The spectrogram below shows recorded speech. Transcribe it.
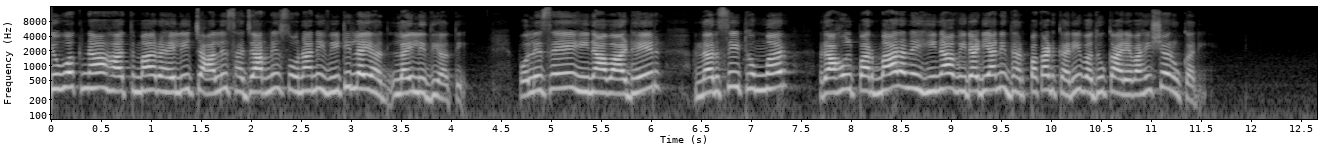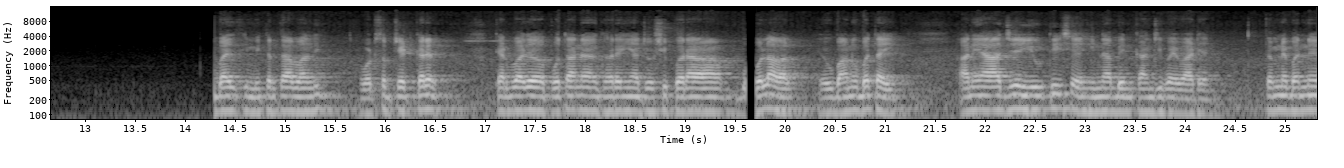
યુવકના હાથમાં રહેલી ચાલીસ હજારની સોનાની વીંટી લઈ લીધી હતી. પોલીસે હિના વાઢેર, નરસિંહ ઠુમ્મર, રાહુલ પરમાર અને હિના વિરડિયાની ધરપકડ કરી વધુ કાર્યવાહી શરૂ કરી. મોબાઈલથી મિત્રતા બાંધી વોટ્સઅપ ચેટ કરેલ. ત્યારબાદ પોતાના ઘરે અહીંયા જોશીપરા બોલાવાલ એવું બાનું બતાવી. અને આ જે યુવતી છે હિનાબેન કાનજીભાઈ વાઢેર. તેમને બંને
